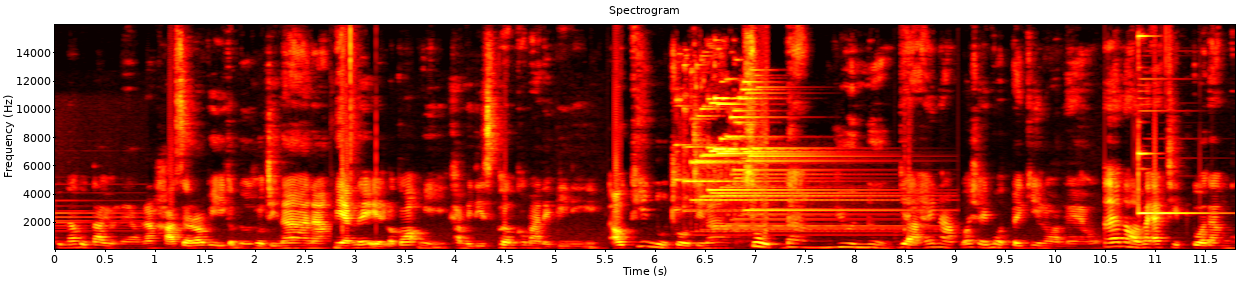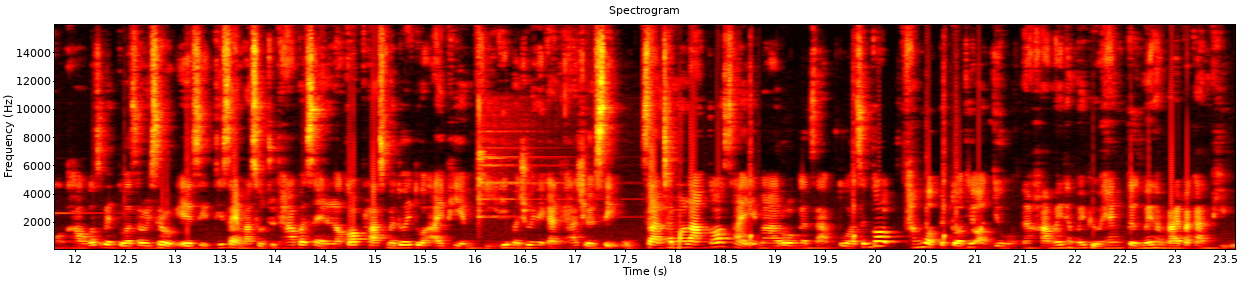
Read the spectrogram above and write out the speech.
คุณหน้าคุณาอยู่แล้วนะคะเซราวีกับนูโทรจีน่านะมีแอคเนเอทแล้วก็มีคามิดิสเพิ่มเข้ามาในปีนี้ เอาที่นูโทรจีน่าสูตรดังยืนหนึ่ง อย่าให้นับว่าใช้หมดไปกี่หลอดแล้ว แน่นอนว่าแอคทีฟตัวดังของเขาก็จะเป็นตัวซาริซิลิกแอซิดที่ใส่มา 0.5%แล้วก็ plus มาด้วยตัว IPMP ที่มาช่วยในการฆ่าเชื้อสิว สารชำระล้างก็ใส่มารวมกัน 3 ตัว ซึ่งก็ทั้งหมดเป็นตัวที่อ่อนโยนนะคะ ไม่ทำให้ผิวแห้งตึงไม่ทำร้ายประการผิว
